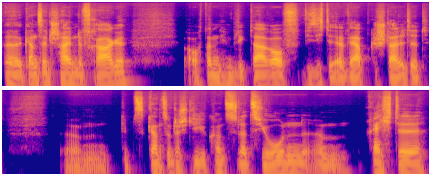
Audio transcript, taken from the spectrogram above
Äh, ganz entscheidende Frage, auch dann im Hinblick darauf, wie sich der Erwerb gestaltet. Ähm, Gibt es ganz unterschiedliche Konstellationen, ähm, Rechte,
